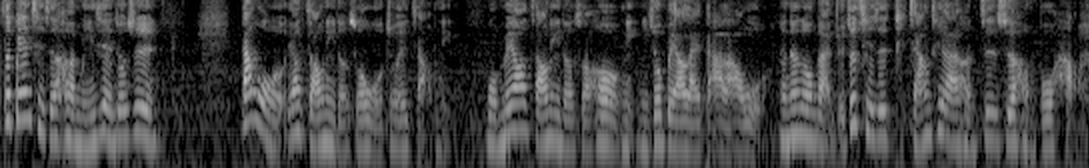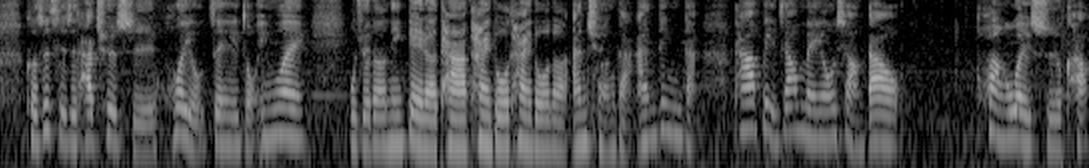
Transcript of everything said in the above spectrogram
这边其实很明显就是，当我要找你的时候，我就会找你；我没有找你的时候，你你就不要来打扰我的那种感觉。这其实讲起来很自私，很不好，可是其实他确实会有这一种，因为我觉得你给了他太多太多的安全感、安定感，他比较没有想到换位思考。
